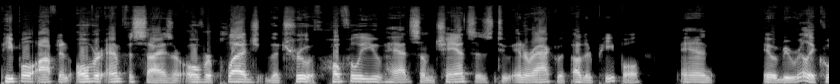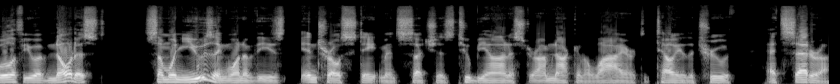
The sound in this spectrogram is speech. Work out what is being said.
People often overemphasize or overpledge the truth. Hopefully, you've had some chances to interact with other people, and it would be really cool if you have noticed someone using one of these intro statements, such as to be honest, or I'm not going to lie, or to tell you the truth, etc.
